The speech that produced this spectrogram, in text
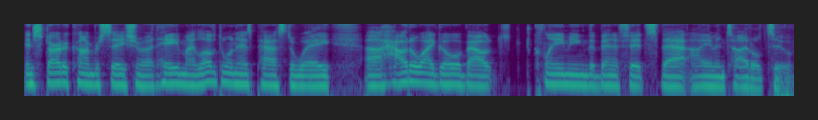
and start a conversation about, hey, my loved one has passed away. Uh, how do I go about claiming the benefits that I am entitled to?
